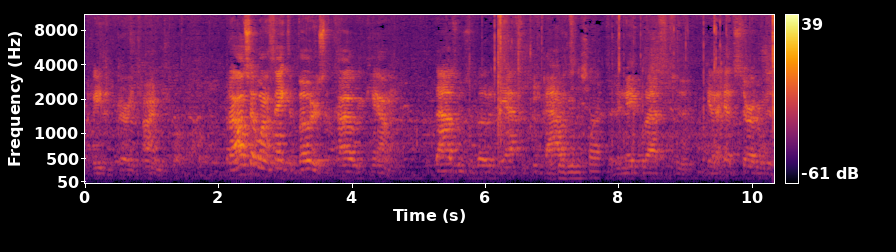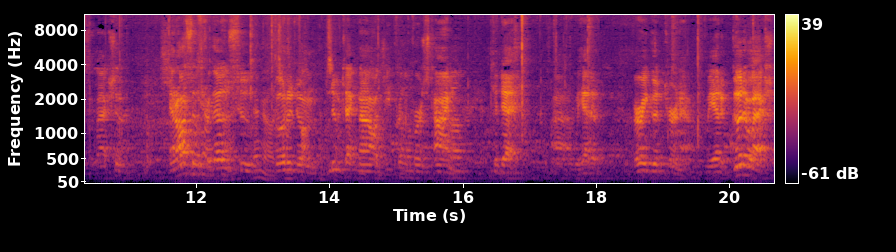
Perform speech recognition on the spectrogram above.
completed very timely. But I also want to thank the voters of Cuyahoga County. Thousands have voted the absentee ballots that enabled us to get a head start on this election. And also for those who voted on new technology for the first time today. Uh, We had a very good turnout. We had a good election,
